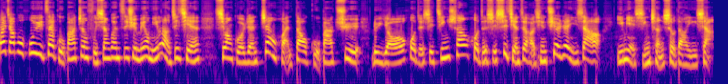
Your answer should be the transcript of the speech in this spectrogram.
外交部呼吁，在古巴政府相关资讯没有明朗之前，希望国人暂缓到古巴去旅游，或者是经商，或者是事前最好先确认一下哦，以免行程受到影响。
